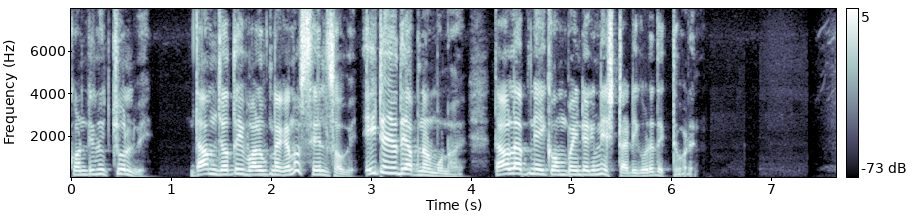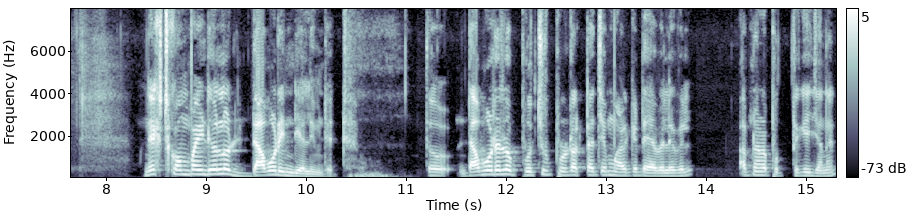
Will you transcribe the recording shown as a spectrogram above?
কন্টিনিউ চলবে, দাম যতই বাড়ুক না কেন সেলস হবে, এইটা যদি আপনার মনে হয়, তাহলে আপনি এই কোম্পানিটাকে নিয়ে স্টাডি করে দেখতে পারেন। নেক্সট কোম্পানিটি হলো ডাবর ইন্ডিয়া লিমিটেড তো ডাবরেরও প্রচুর প্রোডাক্ট আছে মার্কেটে অ্যাভেলেবেল আপনারা প্রত্যেকেই জানেন।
